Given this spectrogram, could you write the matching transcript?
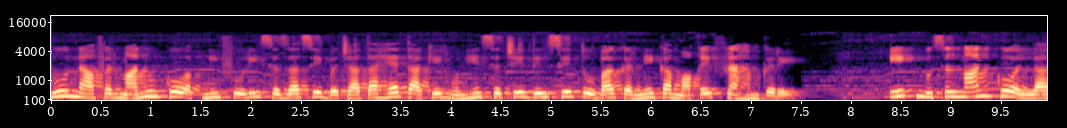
وہ نافرمانوں کو اپنی فوری سزا سے بچاتا ہے تاکہ انہیں سچے دل سے توبہ کرنے کا موقع فراہم کرے۔ ایک مسلمان کو اللہ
